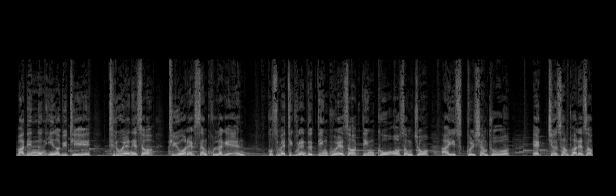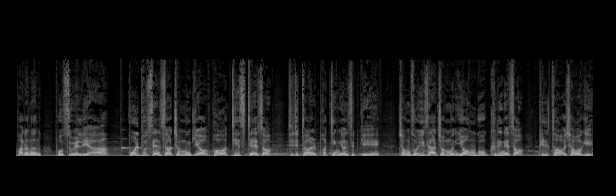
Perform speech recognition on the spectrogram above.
맛있는 inner beauty 트루엔에서 dual 액상 콜라겐, 코스메틱 브랜드 띵코에서 띵코 어성초 아이스쿨 샴푸, 엑츠 38에서 바르는 보스웰리아, 골프 센서 전문 기업 퍼티스트에서 디지털 퍼팅 연습기, 청소이사 전문 영구 크린에서 필터 샤워기,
